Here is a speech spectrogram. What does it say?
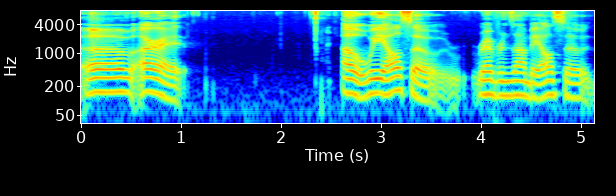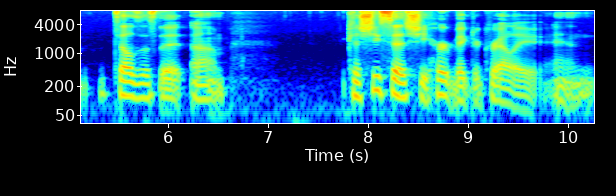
Um, all right. Oh, we also Reverend Zombie also tells us that um because she says she hurt Victor Crowley, and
